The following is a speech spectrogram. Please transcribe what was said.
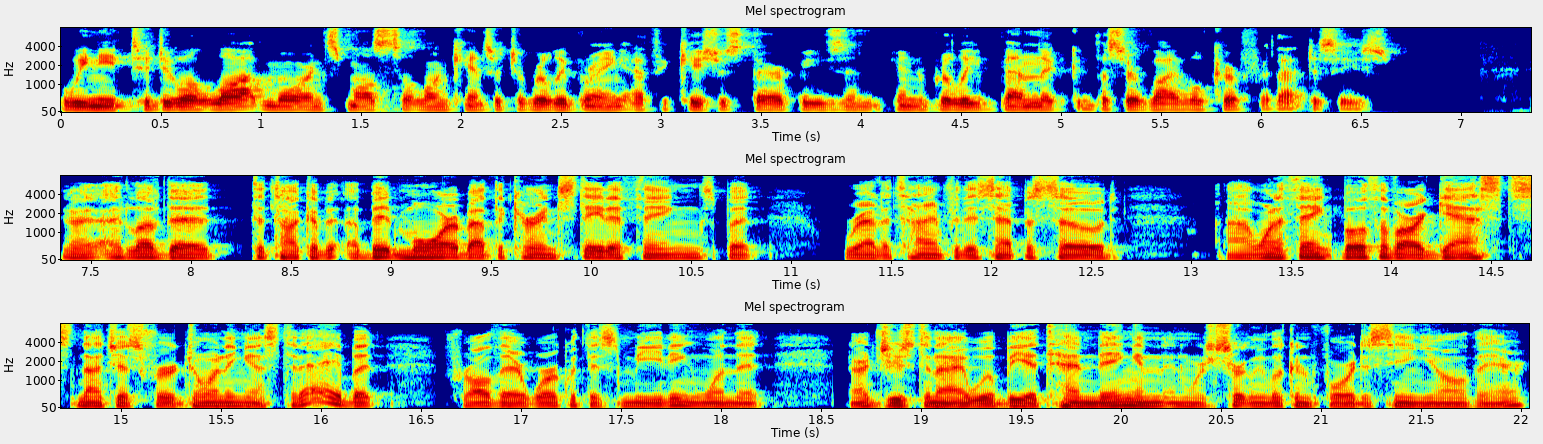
we need to do a lot more in small cell lung cancer to really bring efficacious therapies and, and really bend the, the survival curve for that disease. You know, I'd love to to talk a bit, a bit more about the current state of things, but we're out of time for this episode. I want to thank both of our guests, not just for joining us today, but for all their work with this meeting, one that Narjust and I will be attending, and, and we're certainly looking forward to seeing you all there.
